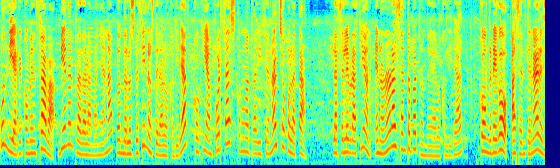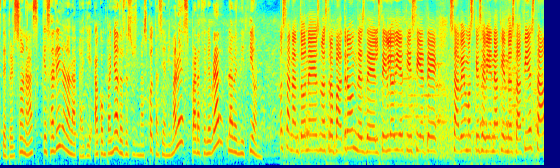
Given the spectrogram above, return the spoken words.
un día que comenzaba bien entrada la mañana donde los vecinos de la localidad cogían fuerzas con una tradicional chocolatá. La celebración en honor al santo patrón de la localidad congregó a centenares de personas que salieron a la calle acompañados de sus mascotas y animales para celebrar la bendición. San Antón es nuestro patrón, desde el siglo XVII sabemos que se viene haciendo esta fiesta.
